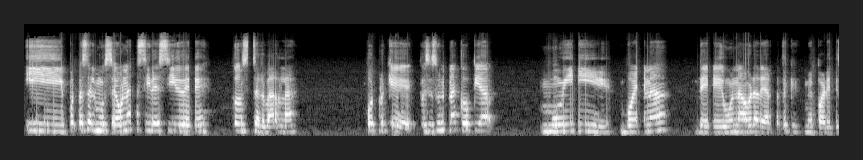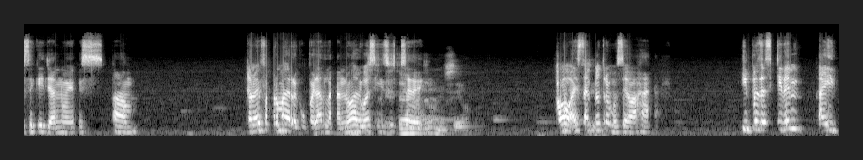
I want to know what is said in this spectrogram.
Y pues el museo aún así decide conservarla porque pues es una copia muy buena de una obra de arte que me parece que ya no es ya no hay forma de recuperarla, ¿no? Algo así está sucede. En otro museo. Oh, está en otro museo, ajá. Y pues deciden, ahí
